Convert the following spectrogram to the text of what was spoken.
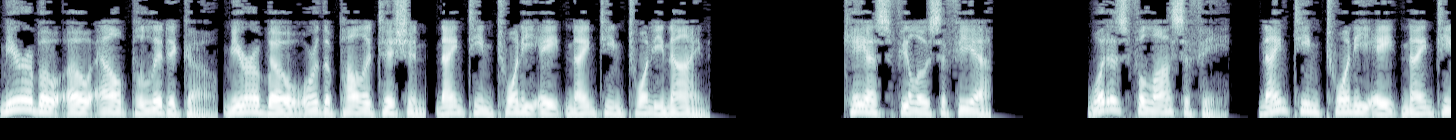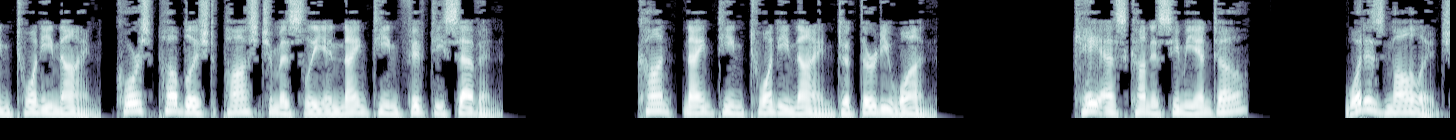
Mirabeau o el Político Mirabeau or the Politician, 1928–1929 ¿Qué es filosofía? What is philosophy? 1928–1929, course published posthumously in 1957 Kant 1929 31 ¿Qué es conocimiento? What is knowledge?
